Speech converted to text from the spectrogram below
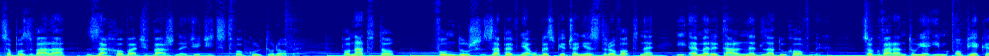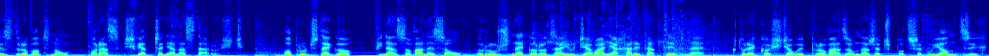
co pozwala zachować ważne dziedzictwo kulturowe. Ponadto fundusz zapewnia ubezpieczenie zdrowotne i emerytalne dla duchownych, co gwarantuje im opiekę zdrowotną oraz świadczenia na starość. Oprócz tego finansowane są różnego rodzaju działania charytatywne, które kościoły prowadzą na rzecz potrzebujących,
